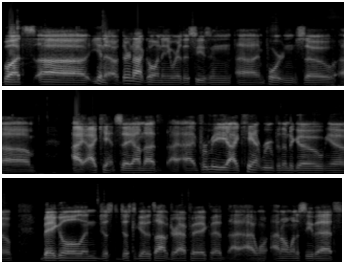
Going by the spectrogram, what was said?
but uh, you know they're not going anywhere this season. Uh, important, so um, I, I can't say I'm not. I, I, for me, I can't root for them to go, you know, bagel and just just to get a top draft pick. That I, I want. I don't want to see that.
